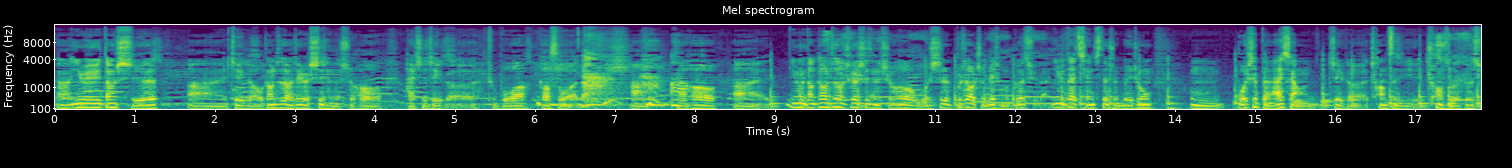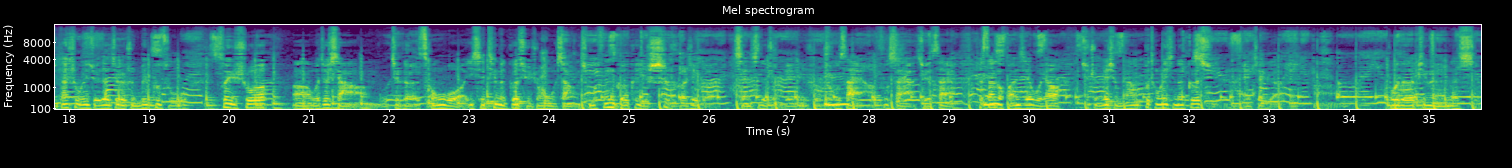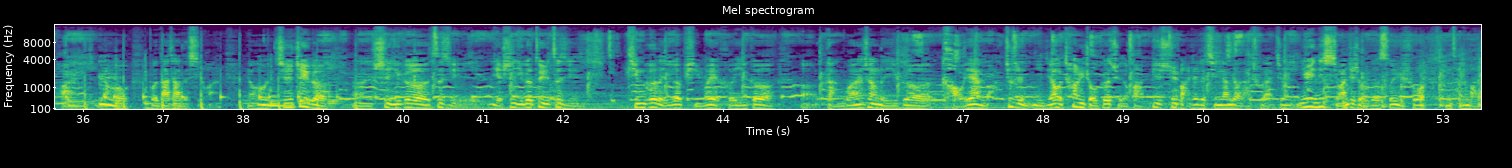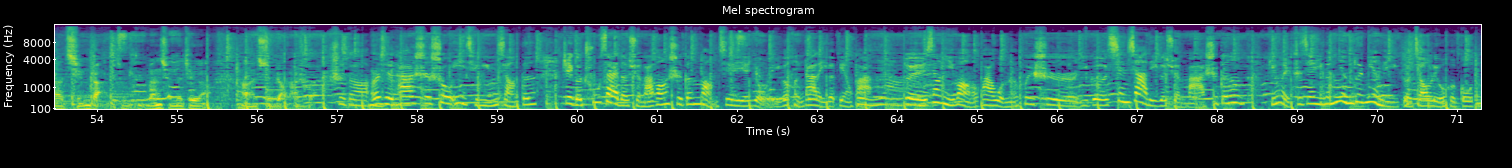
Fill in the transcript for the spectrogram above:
呃，因为当时，呃，这个我刚知道这个事情的时候，还是这个主播告诉我的 啊，然后呃，因为当刚知道这个事情的时候，我是不知道准备什么歌曲的，因为在前期的准备中，嗯，我是本来想这个唱自己创作的歌曲，但是我就觉得这个准备不足，所以说，呃，我就想这个从我一些听的歌曲中，我想什么风格可以适合这个前期的准备，比如说初赛啊、复赛啊、决赛啊这三个环节，我要去准备什么样不同类型的歌曲来这个啊博得评委们的喜欢，然后博得大家的喜欢。然后其实这个嗯是一个自己也是一个对于自己听歌的一个品味和一个感官上的一个考验吧。就是你要唱一首歌曲的话，必须把这个情感表达出来，就是因为你喜欢这首歌，所以说你才能把它的情感就完全的这个啊、呃、去表达出来。是的，而且它是受疫情影响，跟这个初赛的选拔方式跟往届也有了一个很大的一个变化。对，像以往的话，我们会是一个线下的一个选拔，是跟评委之间一个面对面的一个交流和沟通。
